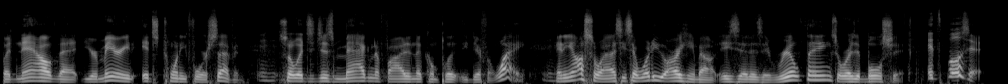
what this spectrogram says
But now that you're married it's 24 7 mm-hmm. so it's just magnified in a completely different way. And mm-hmm. he also asked he said what are you arguing about? He said is it real things or is it bullshit? It's bullshit.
